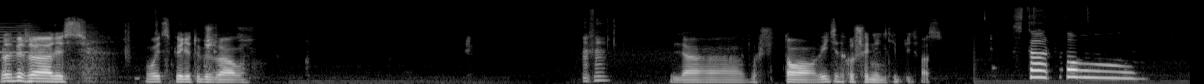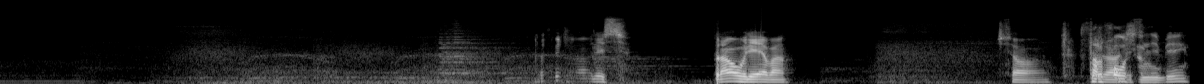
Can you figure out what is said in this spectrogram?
Разбежались. Войт Спирит убежал. Для... Вы что? Видите, крушение летит перед вас? Старфол! Разбежались. Вправо-влево. Все. Старфолсом не бей.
